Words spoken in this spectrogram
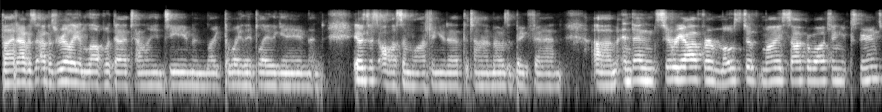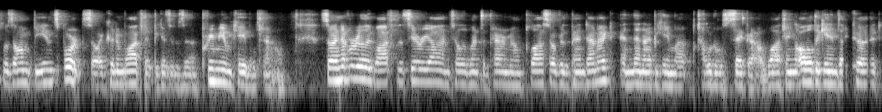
but I was I was really in love with that Italian team and like the way they play the game, and it was just awesome watching it at the time. I was a big fan. Um, and then Serie A for most of my soccer watching experience was on beIN Sports, so I couldn't watch it because it was a premium cable channel. So I never really watched the Serie A until it went to Paramount Plus over the pandemic, and then I became a total sicko, watching all the games I could,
